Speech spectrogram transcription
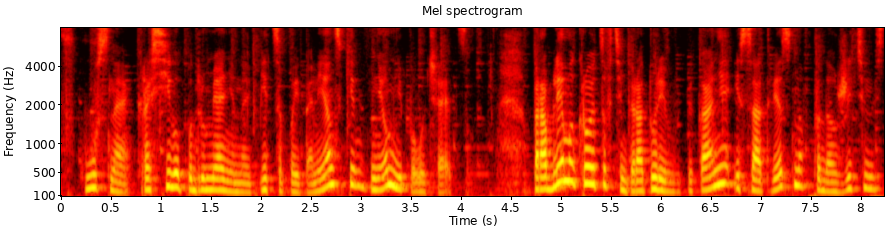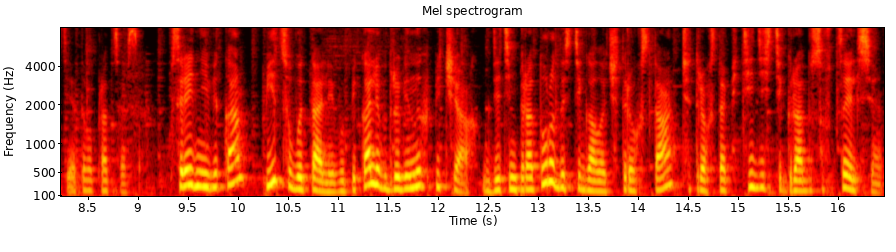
вкусная, красиво подрумяненная пицца по-итальянски в нем не получается. Проблема кроется в температуре выпекания и, соответственно, в продолжительности этого процесса. В средние века пиццу в Италии выпекали в дровяных печах, где температура достигала 400-450 градусов Цельсия.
